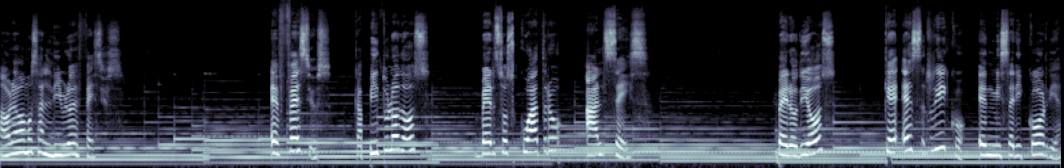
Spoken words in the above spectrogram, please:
Ahora vamos al libro de Efesios. Efesios capítulo 2, versos 4 al 6. Pero Dios, que es rico en misericordia,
